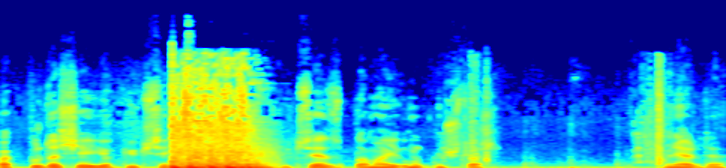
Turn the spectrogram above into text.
Bak burada şey yok yüksek yüksek zıplamayı unutmuşlar. Nerede?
